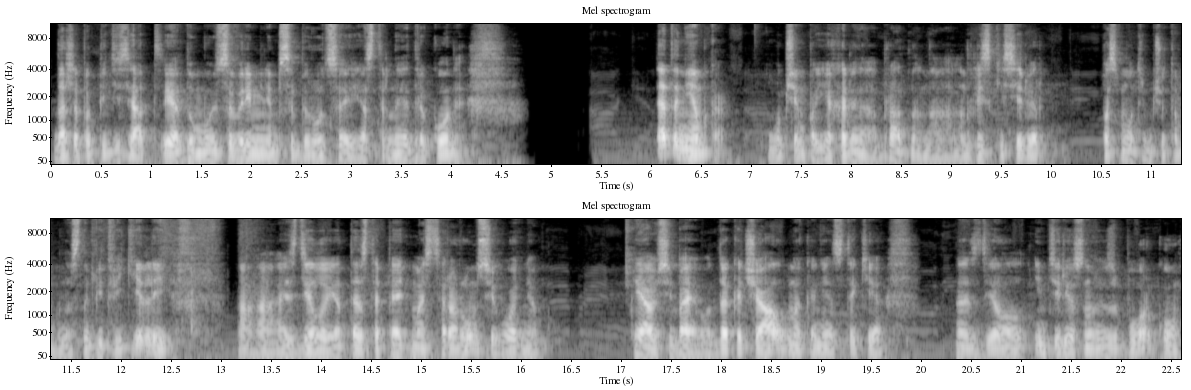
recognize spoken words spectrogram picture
даже по 50, я думаю, со временем соберутся и остальные драконы. Это немка. В общем, поехали обратно на английский сервер. Посмотрим, что там у нас на битве гелий. Ага, сделаю я тест опять мастера рун сегодня. Я у себя его докачал, наконец-таки. Э, сделал интересную сборку.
